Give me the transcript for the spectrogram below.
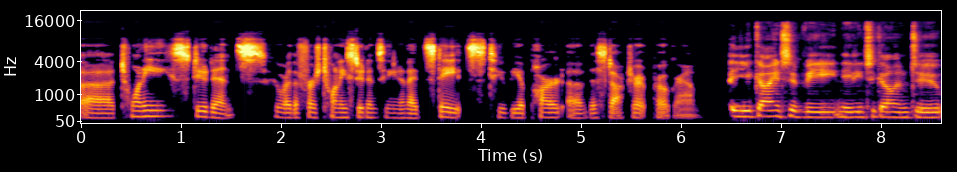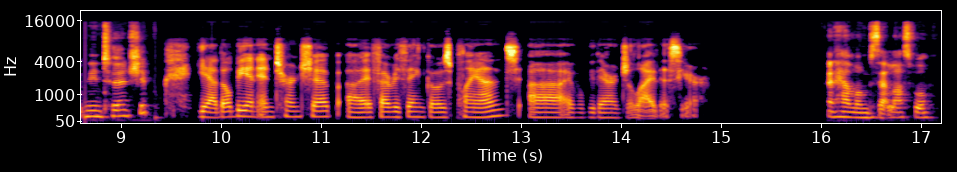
uh, 20 students who are the first 20 students in the United States to be a part of this doctorate program. Are you going to be needing to go and do an internship? Yeah, there'll be an internship. Uh, if everything goes planned, uh, I will be there in July this year. And how long does that last for?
